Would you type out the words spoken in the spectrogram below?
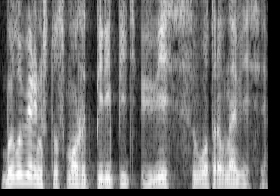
был уверен, что сможет перепить весь свод равновесия.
